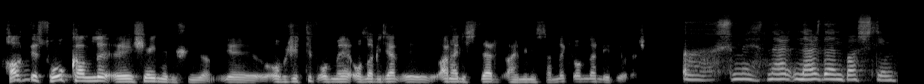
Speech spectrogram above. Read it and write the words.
Halk ve soğukkanlı e, şey ne düşünüyor? E, objektif olmaya olabilen e, analistler Ermenistan'daki onlar ne diyorlar? Şimdi ner- nereden başlayayım?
